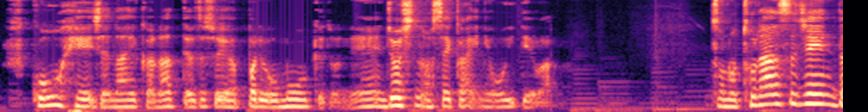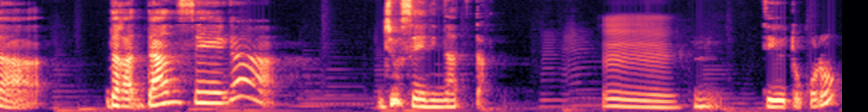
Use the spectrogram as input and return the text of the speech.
不公平じゃないかなって私はやっぱり思うけどね。女子の世界においては。そのトランスジェンダーだから男性が女性になった、うん。うん。っていうところ、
